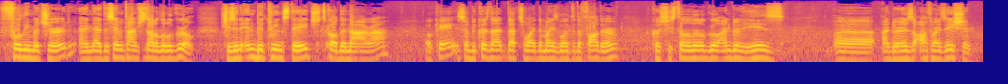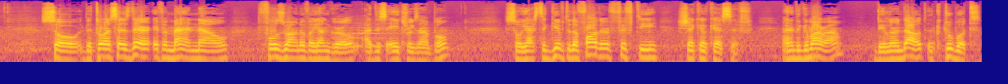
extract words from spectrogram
fully matured, and at the same time, she's not a little girl. She's an in between stage. It's called the na'ara. Okay, so because that that's why the money is going to the father, because she's still a little girl under his uh, under his authorization. So the Torah says there, if a man now fools around with a young girl at this age, for example, so he has to give to the father 50 shekel kesef. And in the Gemara, they learned out in Ketubot,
